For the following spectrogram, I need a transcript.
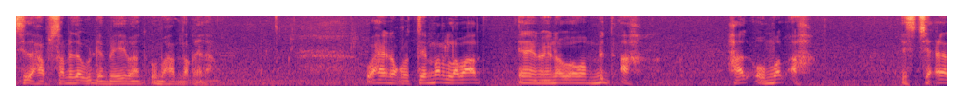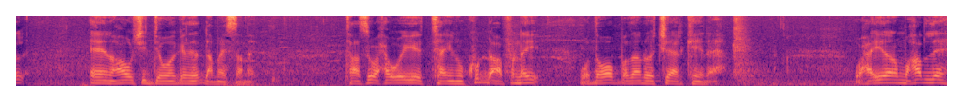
Sida habsamida u dhameeyey baan u mahadnaqaynaa. Waxay noqotay mar labaad inaynu inagoo mid ah hal ummad ah isjecel inaynu hawshii diiwaangelinta dhammaysanay taasi waxa weeye taynu ku dhaafnay wadamo badan oo jaarkeena ah. Waxaa iyadana mahad leh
